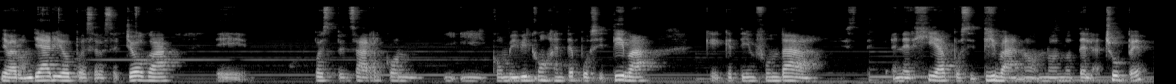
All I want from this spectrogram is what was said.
llevar un diario, puede ser hacer yoga, eh, puedes pensar con, y, convivir con gente positiva que, te infunda este, energía positiva, no, no, no te la chupe.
